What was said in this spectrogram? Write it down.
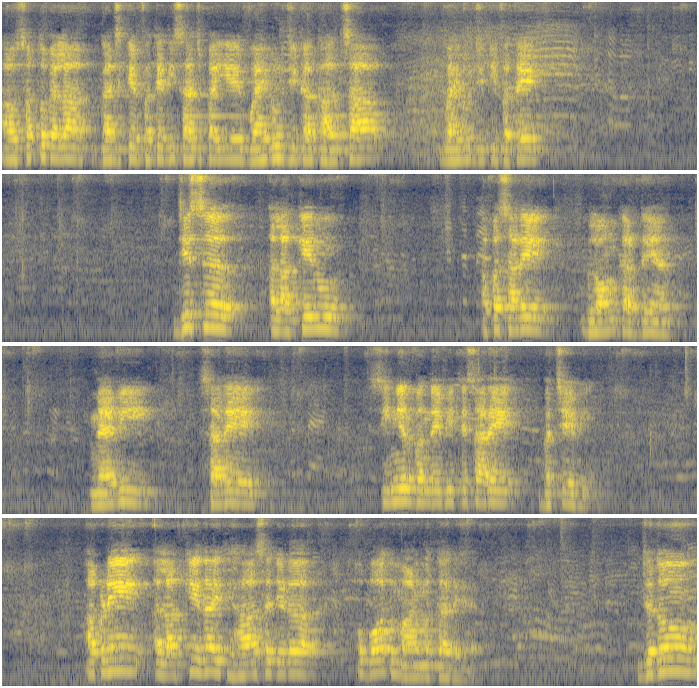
ਆਓ, ਸਭ ਤੋਂ ਪਹਿਲਾਂ ਗੱਜ ਕੇ ਫਤਿਹ ਦੀ ਸਾਂਝ ਪਾਈਏ। ਵਾਹਿਗੁਰੂ ਜੀ ਕਾ ਖਾਲਸਾ ਵਾਹਿਗੁਰੂ ਜੀ ਕੀ ਫਤਿਹ। ਜਿਸ ਇਲਾਕੇ ਨੂੰ ਆਪਾਂ ਸਾਰੇ ਬਿਲੋਂਗ ਕਰਦੇ ਆਂ ਮੈਂ ਵੀ, ਸਾਰੇ ਸੀਨੀਅਰ ਬੰਦੇ ਵੀ ਤੇ ਸਾਰੇ ਬੱਚੇ ਵੀ। ਆਪਣੇ ਇਲਾਕੇ ਦਾ ਇਤਿਹਾਸ ਹੈ ਜਿਹੜਾ ਉਹ ਬਹੁਤ ਮਾਣਮੱਤਾ ਰਿਹਾ ਹੈ। ਜਦੋਂ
